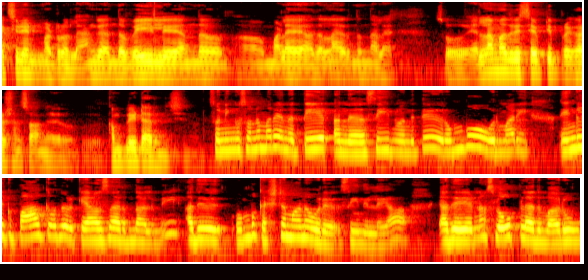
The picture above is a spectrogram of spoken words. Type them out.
ஆக்சிடென்ட் மட்டும் இல்லை அங்கே அந்த வெயில் அந்த மழை அதெல்லாம் இருந்ததுனால ஸோ எல்லா மாதிரி சேஃப்டி ப்ரிகாஷன்ஸும் அங்கே கம்ப்ளீட்டாக இருந்துச்சு. ஸோ நீங்கள் சொன்ன மாதிரி அந்த தேர் அந்த சீன் வந்துட்டு ரொம்ப ஒரு மாதிரி எங்களுக்கு பார்க்க வந்து ஒரு கேஸாக இருந்தாலுமே அது ரொம்ப கஷ்டமான ஒரு சீன் இல்லையா? அது என்ன ஸ்லோப்பில் அது வரும்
